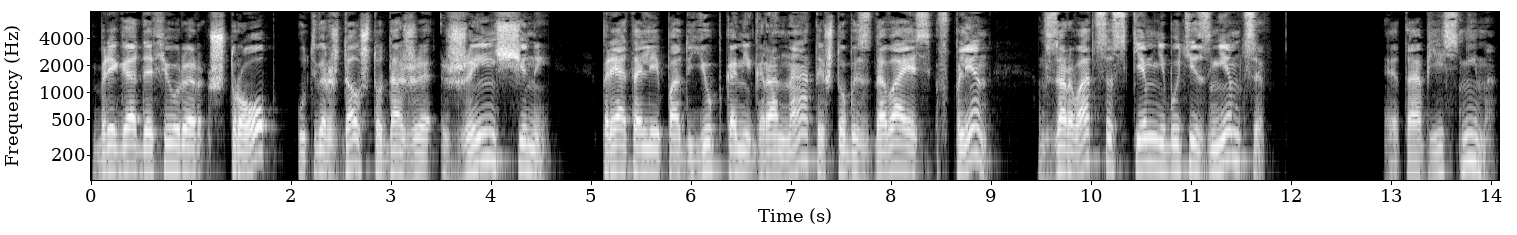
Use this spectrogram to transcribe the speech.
Бригада фюрер Штроп утверждал, что даже женщины прятали под юбками гранаты, чтобы, сдаваясь в плен, взорваться с кем-нибудь из немцев. Это объяснимо.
